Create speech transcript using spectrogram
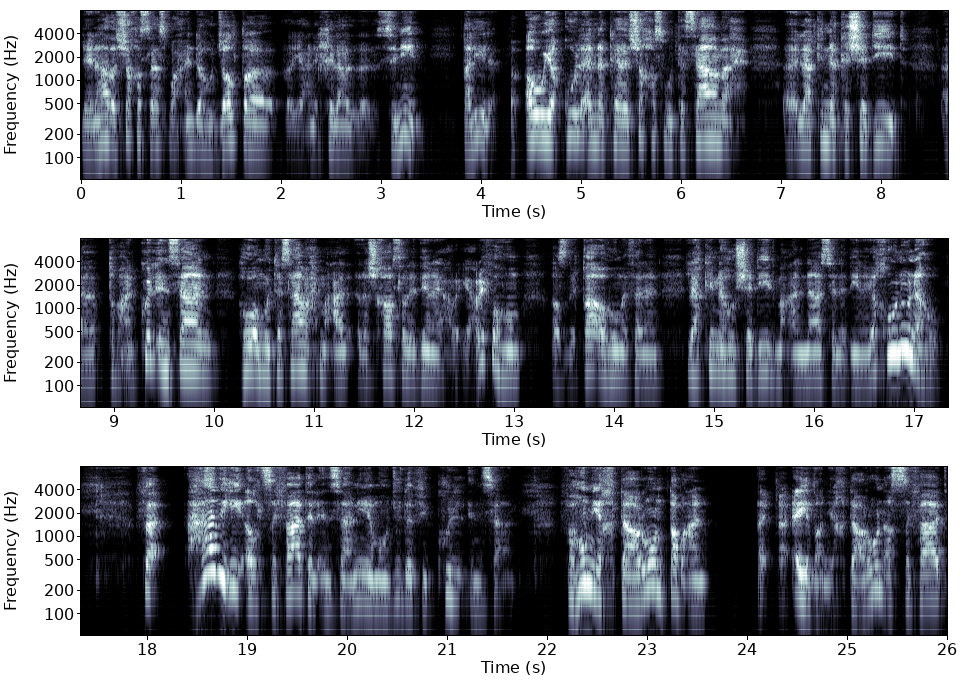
لأن هذا الشخص سيصبح عنده جلطة يعني خلال سنين قليلة. أو يقول أنك شخص متسامح لكنك شديد. طبعا كل إنسان هو متسامح مع الأشخاص الذين يعرفهم اصدقائه مثلا لكنه شديد مع الناس الذين يخونونه. ف هذه الصفات الإنسانية موجودة في كل إنسان. فهم يختارون طبعا أيضا يختارون الصفات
